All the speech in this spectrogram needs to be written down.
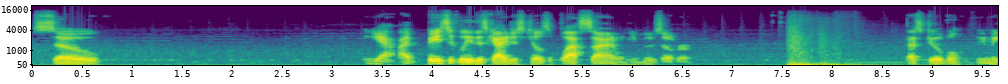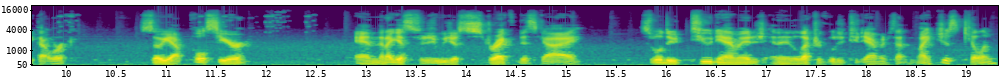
So, yeah, I basically this guy just kills a blast psion when he moves over. That's doable. We can make that work. So yeah, pulse here. And then I guess we just strike this guy. So we'll do two damage, and then electric will do two damage. That might just kill him.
